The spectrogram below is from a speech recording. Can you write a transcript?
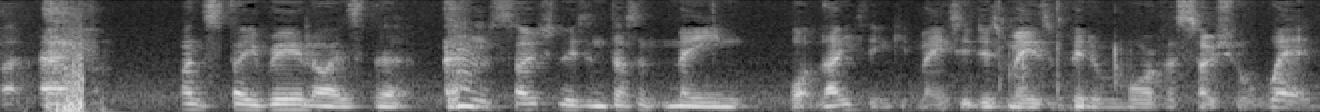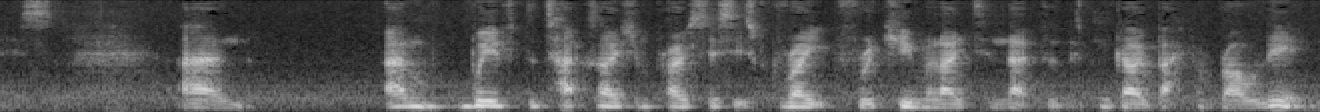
uh, once they realise that socialism doesn't mean what they think it means, it just means a bit of more of a social awareness. And and with the taxation process, it's great for accumulating that that can go back and roll in.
